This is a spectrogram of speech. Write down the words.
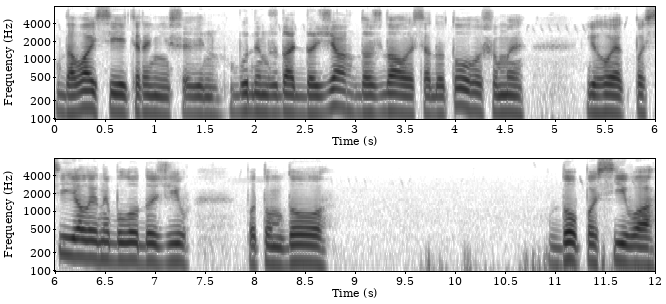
давай сіяти раніше. Він будемо ждати дождя. Дождалися до того, що ми його як посіяли, не було дождів. Потім до, до посіва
